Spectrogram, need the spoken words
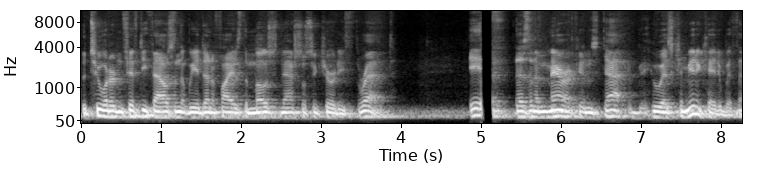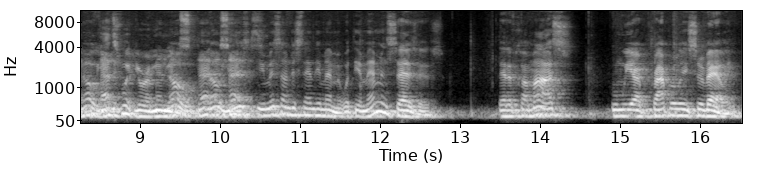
the two hundred and fifty thousand that we identify as the most national security threat if there's an American's da- who has communicated with them. No, you- That's what your amendment No, sa- no, you mis- says. you misunderstand the amendment. What the amendment says is that if Hamas, whom we are properly surveilling,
